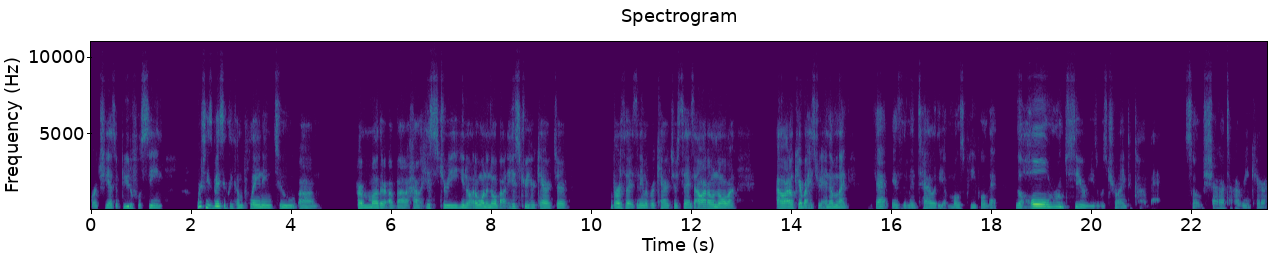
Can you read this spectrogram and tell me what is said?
work. She has a beautiful scene where she's basically complaining to um, her mother about how history. You know, I don't want to know about history. Her character Bertha is the name of her character. Says, "Oh, I don't know. uh, Oh, I don't care about history." And I'm like, that is the mentality of most people that the whole Root series was trying to combat. So shout out to Irene Cara.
